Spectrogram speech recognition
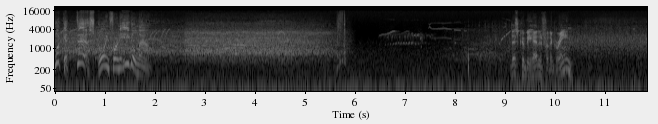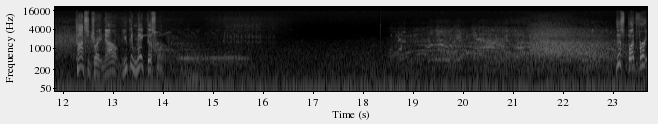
Look at this, going for an eagle now. This could be headed for the green. Concentrate now. You can make this one. This putt for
